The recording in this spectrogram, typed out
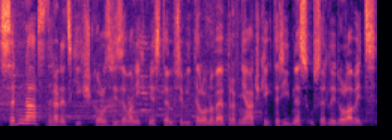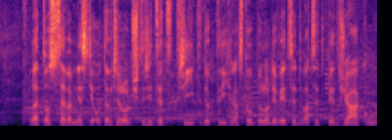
17 hradeckých škol zřizovaných městem přivítalo nové prvňáčky, kteří dnes usedli do lavic. Letos se ve městě otevřelo 40 tříd, do kterých nastoupilo 925 žáků.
